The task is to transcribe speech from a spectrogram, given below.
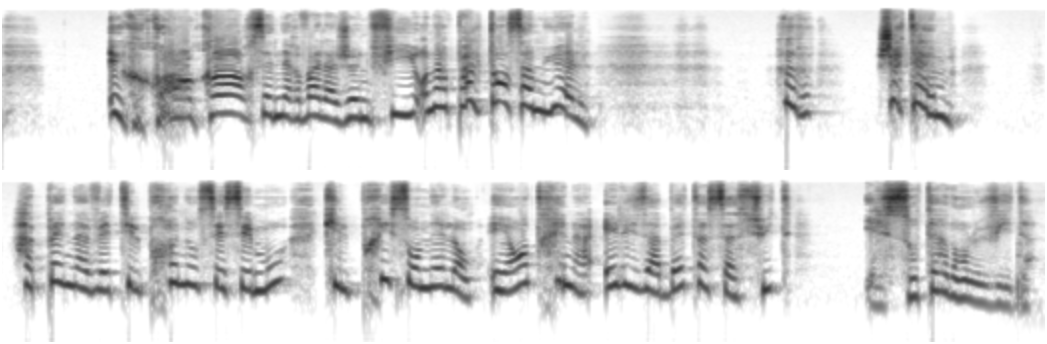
Et quoi encore s'énerva la jeune fille. On n'a pas le temps, Samuel. je t'aime. À peine avait-il prononcé ces mots qu'il prit son élan et entraîna Élisabeth à sa suite. Ils sautèrent dans le vide.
